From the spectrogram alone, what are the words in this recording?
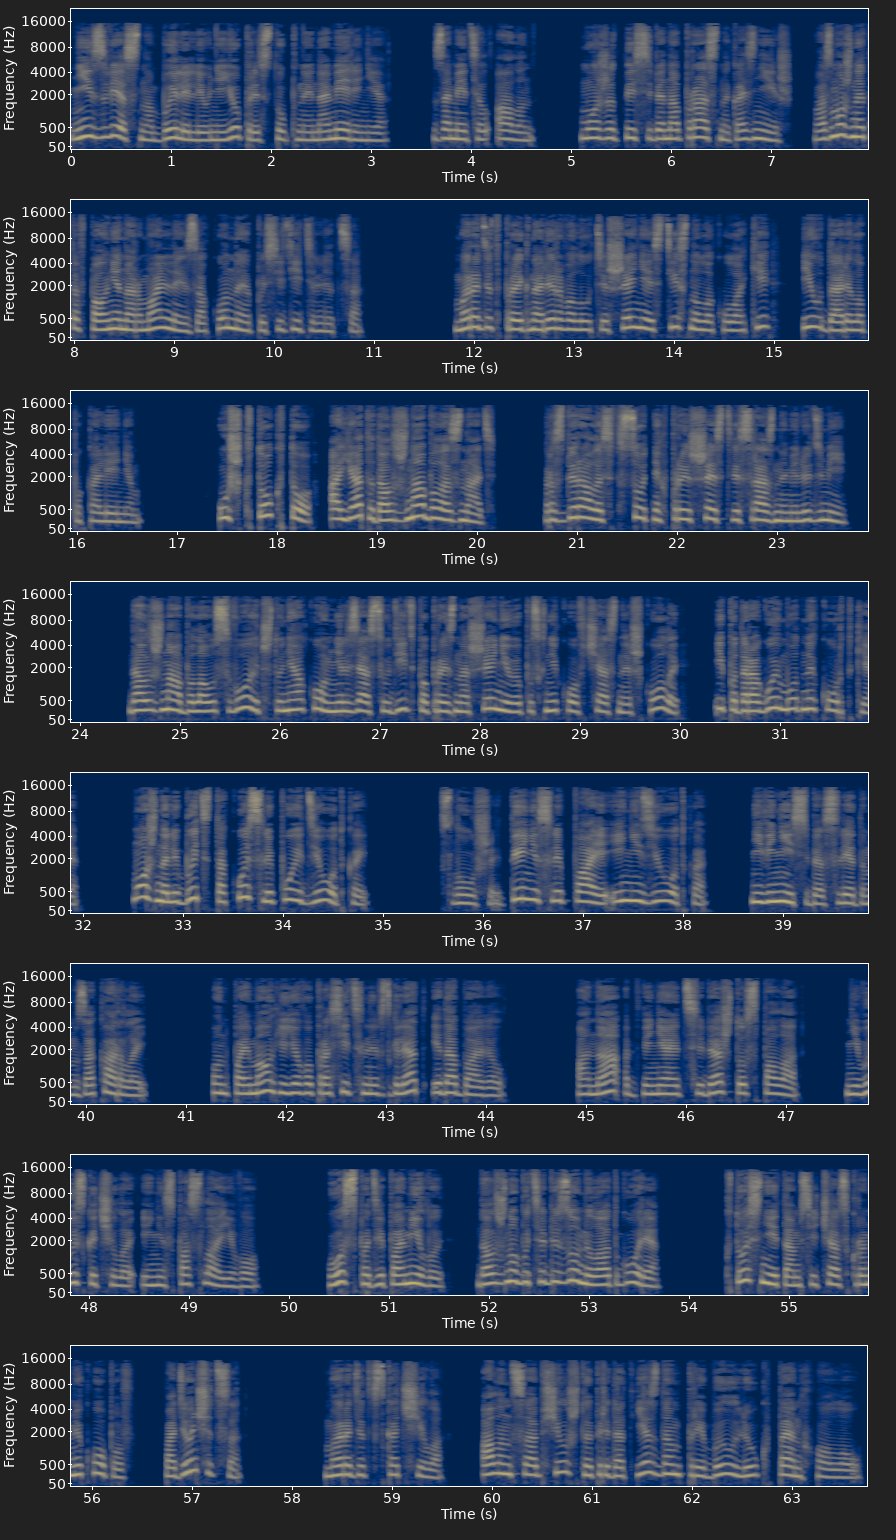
Неизвестно, были ли у нее преступные намерения, заметил Алан. Может, ты себя напрасно казнишь. Возможно, это вполне нормальная и законная посетительница. Мередит проигнорировала утешение, стиснула кулаки и ударила по коленям. Уж кто-кто, а я-то должна была знать. Разбиралась в сотнях происшествий с разными людьми. Должна была усвоить, что ни о ком нельзя судить по произношению выпускников частной школы и по дорогой модной куртке. Можно ли быть такой слепой идиоткой? «Слушай, ты не слепая и не идиотка. Не вини себя следом за Карлой». Он поймал ее вопросительный взгляд и добавил. Она обвиняет себя, что спала, не выскочила и не спасла его. Господи помилуй, должно быть обезумела от горя. Кто с ней там сейчас, кроме копов? Паденщица? Мередит вскочила. Алан сообщил, что перед отъездом прибыл Люк Пенхоллоу.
